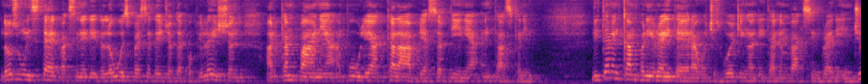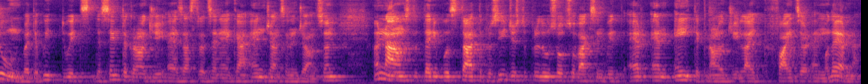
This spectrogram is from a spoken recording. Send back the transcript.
Those who instead vaccinated the lowest percentage of their population are Campania, Apulia, Calabria, Sardinia and Tuscany. The Italian company ReiThera, which is working on the Italian vaccine ready in June but equipped with the same technology as AstraZeneca and Johnson & Johnson, announced that it will start the procedures to produce also vaccine with RNA technology like Pfizer and Moderna.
